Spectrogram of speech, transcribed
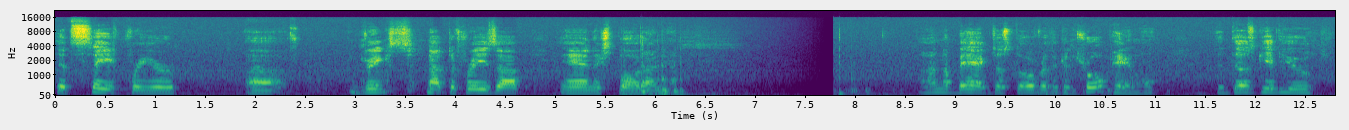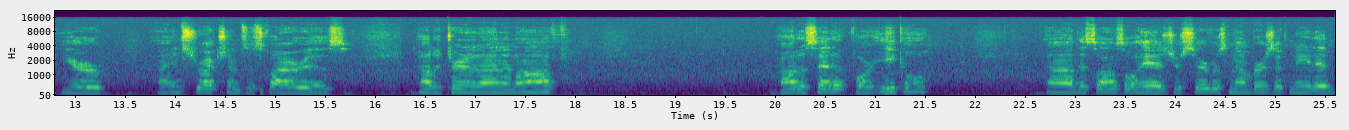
it's safe for your uh, drinks not to freeze up and explode on you. On the back, just over the control panel, it does give you your uh, instructions as far as how to turn it on and off, how to set it for eco. Uh, this also has your service numbers if needed,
